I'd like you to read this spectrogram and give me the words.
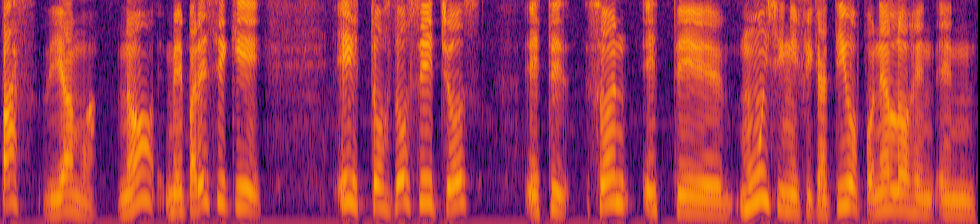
paz, digamos, ¿no? Me parece que estos dos hechos este, son este, muy significativos ponerlos en,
